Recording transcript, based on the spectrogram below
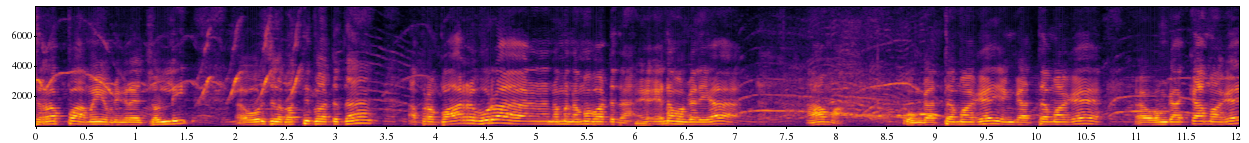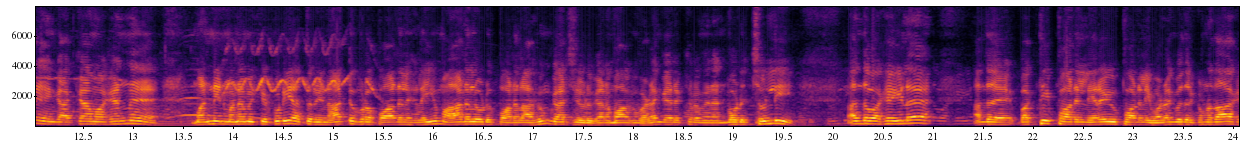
சிறப்பாக அமையும் அப்படிங்கிறத சொல்லி ஒரு சில பக்தி பாட்டு தான். அப்புறம் பாடுற பூரா நம்ம நம்ம பாட்டு தான். என்ன மங்காளியா ஆமாம் உங்கள் அத்தை மக எங்கள் அத்தை மக உங்கள் அக்கா மக எங்கள் அக்கா மகன்னு மண்ணின் மனமிக்கக்கூடிய அத்துறை நாட்டுப்புற பாடல்களையும் ஆடலோடு பாடலாகவும் காட்சியோடு கனமாகவும் வழங்க இருக்கிறோம் என் அன்போடு சொல்லி அந்த வகையில அந்த பக்தி பாடல் நிறைவு பாடலை வழங்குவதற்கு முன்னதாக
